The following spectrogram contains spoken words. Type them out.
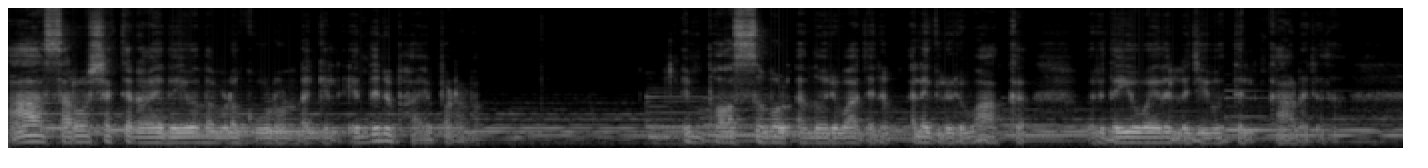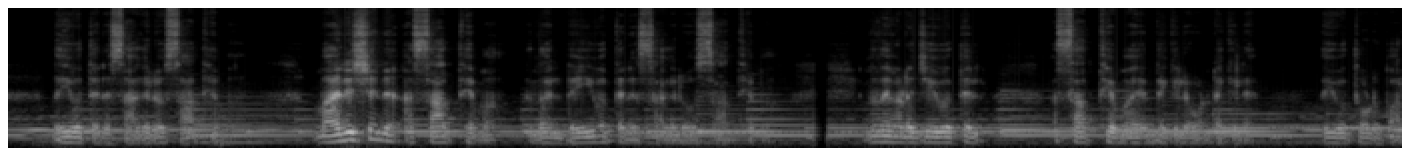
ആ സർവശക്തനായ ദൈവം നമ്മുടെ കൂടെ ഉണ്ടെങ്കിൽ എന്തിനു ഭയപ്പെടണം? ഇമ്പോസിബിൾ എന്നൊരു വചനം അല്ലെങ്കിൽ ഒരു വാക്ക് ഒരു ദൈവവേദന്റെ ജീവിതത്തിൽ കാണരുത്. ദൈവത്തിന് സകലവും സാധ്യമാണ് മനുഷ്യന് അസാധ്യമാണ് എന്നാൽ ദൈവത്തിന് സകലവും സാധ്യമാണ് ഇന്ന് നിങ്ങളുടെ ജീവിതത്തിൽ അസാധ്യമായ എന്തെങ്കിലും ഉണ്ടെങ്കിൽ ദൈവത്തോട് പറ.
